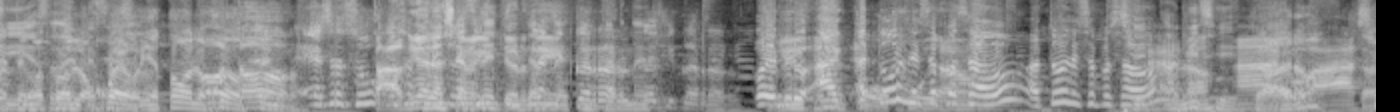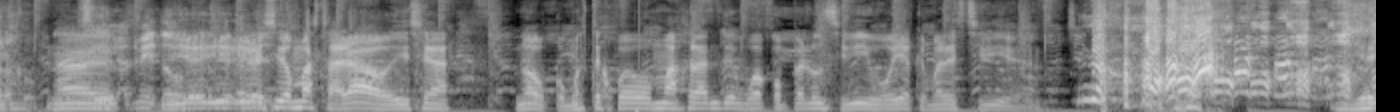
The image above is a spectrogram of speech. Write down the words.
Ay, ya tengo todos los juegos, ya todos los juegos tengo. Eso es un, Ah, clásico error, un internet. clásico error. Oye, pero ¿a, todos les ha pasado? ¿A todos les ha pasado? A mí no. sí. Ah, Claro. No, Sí, yo, lo admito. yo- yo hubiera sido más tarado decía, no, como este juego es más grande, voy a comprarle un CD y voy a quemar el CD. ¿eh? Y el,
